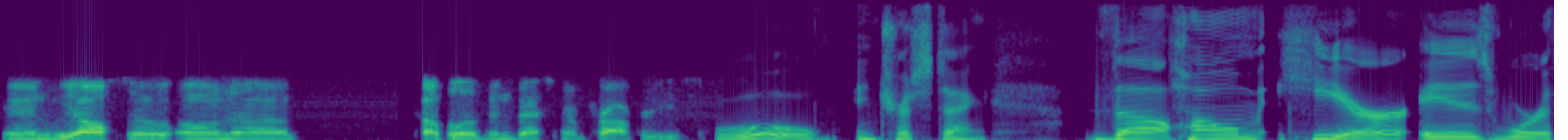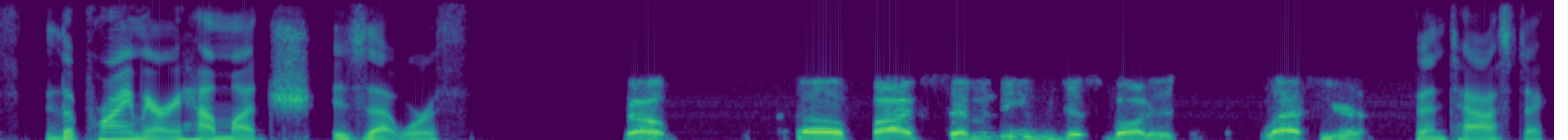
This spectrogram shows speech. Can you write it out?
and we also own a couple of investment properties. Oh, interesting. The home here is worth the primary. How much is that worth? About uh, 570. We just bought it last year. Fantastic.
